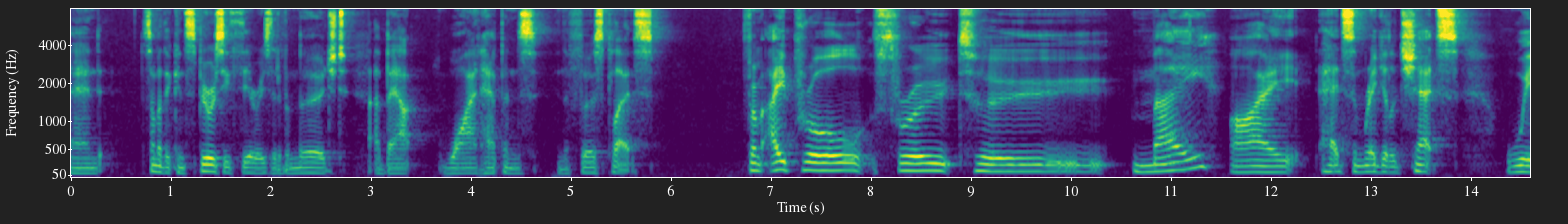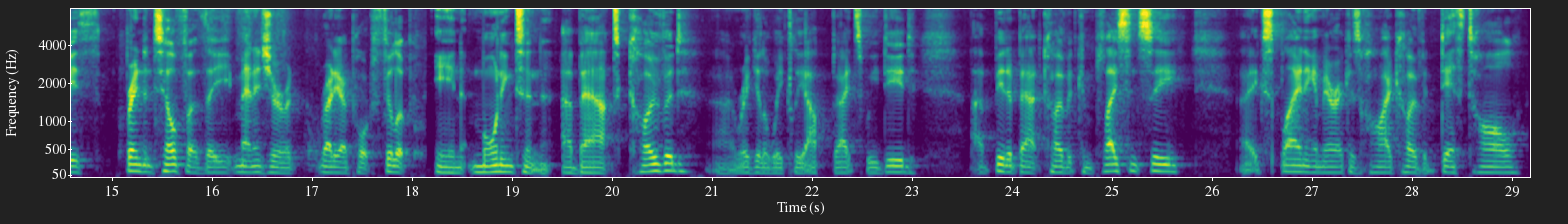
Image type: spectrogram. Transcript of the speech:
and some of the conspiracy theories that have emerged about why it happens in the first place. From April through to May, I had some regular chats with Brendan Telfer, the manager at Radio Port Phillip in Mornington, about COVID, uh, regular weekly updates we did, a bit about COVID complacency, uh, explaining America's high COVID death toll,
